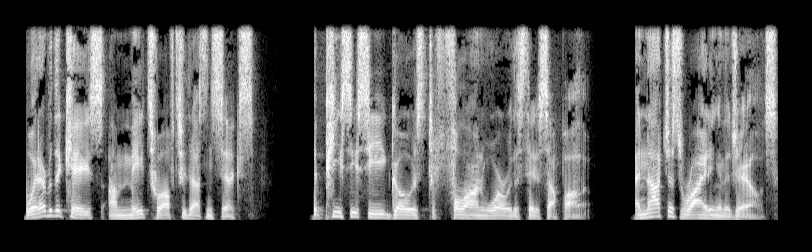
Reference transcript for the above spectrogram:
Whatever the case, on May 12, 2006, the PCC goes to full on war with the state of Sao Paulo and not just rioting in the jails.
